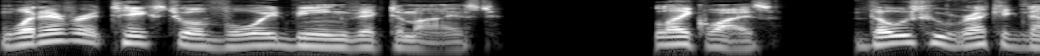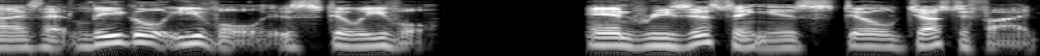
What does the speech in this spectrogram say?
whatever it takes to avoid being victimized. Likewise, those who recognize that legal evil is still evil and resisting is still justified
